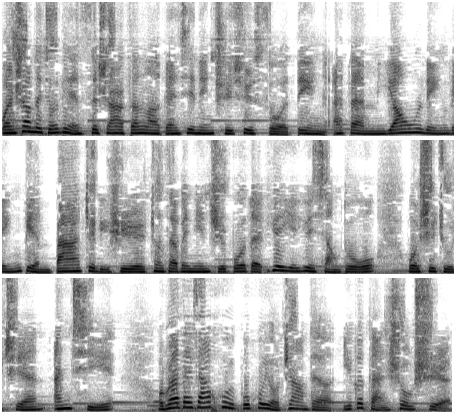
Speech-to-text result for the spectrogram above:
晚上的九点四十二分了，感谢您持续锁定 FM 幺零零点八，这里是正在为您直播的月夜月想读，我是主持人安琪。我不知道大家会不会有这样的一个感受是，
